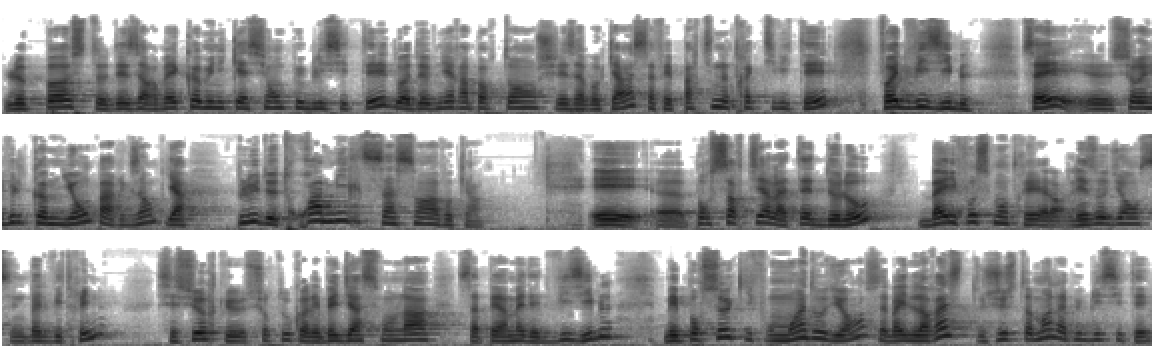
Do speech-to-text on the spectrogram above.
le, poste désormais communication, publicité doit devenir important chez les avocats. Ça fait partie de notre activité. Il faut être visible. Vous savez, euh, sur une ville comme Lyon, par exemple, il y a plus de 3500 avocats. Et euh, pour sortir la tête de l'eau, bah, il faut se montrer. Alors les audiences, c'est une belle vitrine. C'est sûr que surtout quand les médias sont là, ça permet d'être visible. Mais pour ceux qui font moins d'audience, eh ben, il leur reste justement la publicité.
